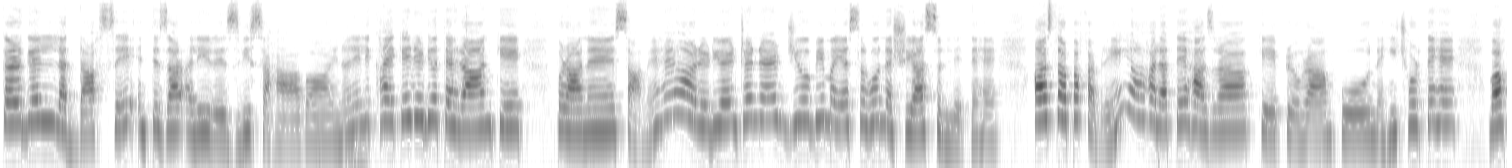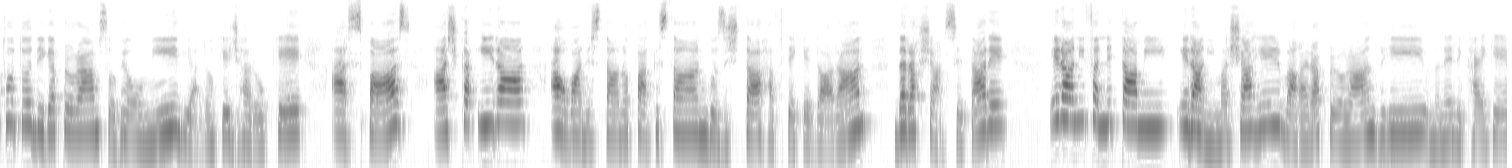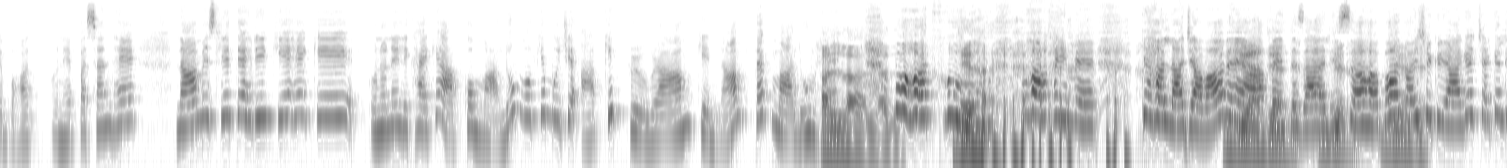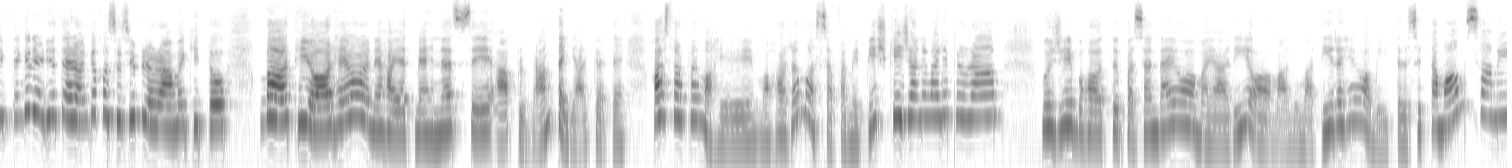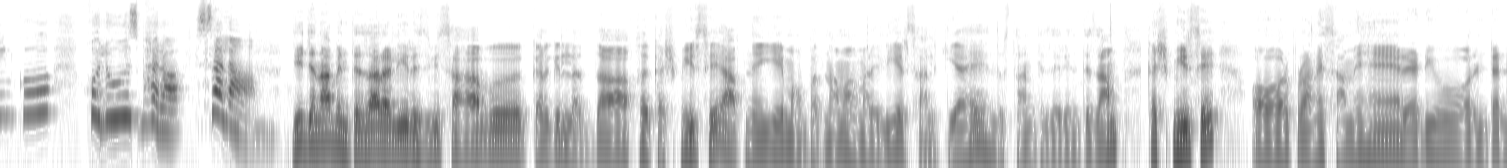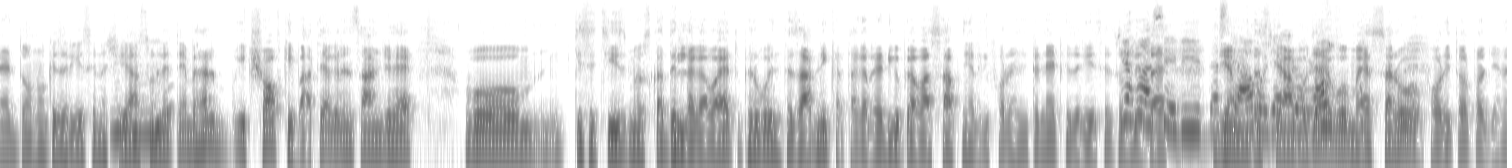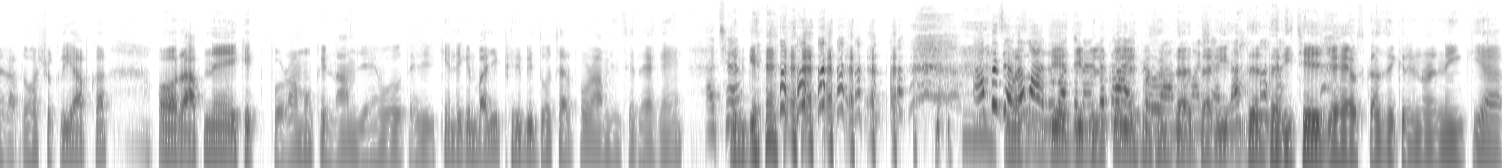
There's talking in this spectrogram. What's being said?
کرگل لداخ سے انتظار علی رضوی صاحب اور انہوں نے لکھا ہے کہ ریڈیو تہران کے پرانے سامع ہیں اور ریڈیو انٹرنیٹ جو بھی میسر ہو نشریات سن لیتے ہیں۔ خاص طور پر خبریں یا حالات حاضرہ کے پروگرام کو نہیں چھوڑتے ہیں۔ وقت ہو تو دیگر پروگرام صبح امید، یادوں کے جھروں کے آس پاس آج کا ایران، افغانستان اور پاکستان گزشتہ ہفتے کے دوران درخشاں ستارے ایرانی فن تعمیر ایرانی مشاہر وغیرہ پروگرام بھی انہوں نے لکھا ہے کہ بہت انہیں پسند ہے۔ نام اس لیے تحریر کیے ہیں کہ انہوں نے لکھا ہے کہ آپ کو معلوم ہو کہ مجھے آپ کے پروگرام کے نام تک معلوم ہے۔ اللہ اللہ بہت خوب۔ واقعی میں کیا لاجواب ہے آپ انتظار علی صاحب۔ بہت بہت شکریہ۔ آگے چل کے لکھتے ہیں کہ ریڈیو تہران کے خصوصی پروگرام کی تو بات ہی اور ہے اور نہایت محنت سے آپ پروگرام تیار کرتے ہیں۔ خاص طور پر ماہر محرم اور سفر میں پیش کیے جانے والے پروگرام۔ مجھے بہت پسند آئے اور معیاری اور معلوماتی رہے اور میری طرف سے تمام سامعین کو خلوص بھرا سلام۔ جی جناب انتظار علی رضوی صاحب کرگل لداخ کشمیر سے آپ نے یہ محبت نامہ ہمارے لیے ارسال کیا ہے۔ ہندوستان کے زیر انتظام کشمیر سے اور پرانے سامے ہیں ریڈیو اور انٹرنیٹ دونوں کے ذریعے سے نشریات سن لیتے ہیں۔ بہرحال ایک شوق کی بات ہے۔ اگر انسان جو ہے وہ کسی چیز میں اس کا دل لگا ہوا ہے تو پھر وہ انتظار نہیں کرتا۔ اگر ریڈیو پہ آواز صاف نہیں آ رہی فوراً انٹرنیٹ کے ذریعے سے سن لیتا ہے۔ جی ہم دستیاب ہو جائے وہ میسر ہو فوری طور پر۔ جو ہے بہت شکریہ آپ کا۔ اور آپ نے ایک ایک پروگراموں کے نام جو ہیں وہ تحریر کیے لیکن باجی پھر بھی دو چار پروگرام ان سے رہ گئے ہیں۔ اچھا۔ جن کے جی جی بالکل دریچے جو ہے اس کا ذکر انہوں نے نہیں کیا۔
